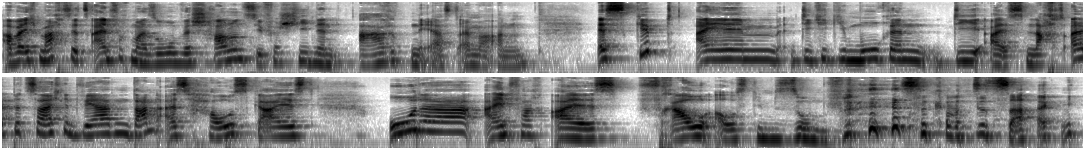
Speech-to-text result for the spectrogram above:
Aber ich mache es jetzt einfach mal so, wir schauen uns die verschiedenen Arten erst einmal an. Es gibt einem die Kikimoren, die als Nachtalb bezeichnet werden, dann als Hausgeist oder einfach als Frau aus dem Sumpf. so kann man das sagen.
